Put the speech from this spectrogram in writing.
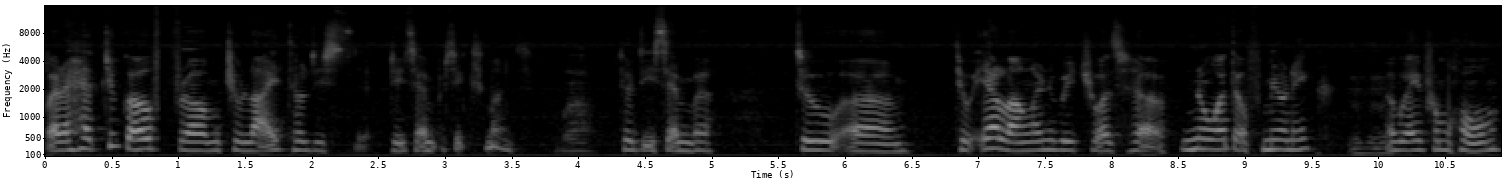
But i had to go from july till this december six months. Wow. to december to um, to Erlangen, which was uh, north of Munich, Mhm. away from home,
